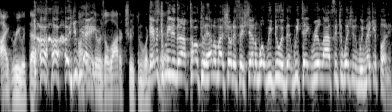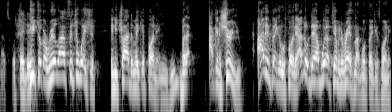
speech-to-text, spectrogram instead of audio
I agree with that. you, I hey, think there was a lot of truth in what he every comedian that I've talked to that had on my show, they say, Shannon, what we do is that we take real life situations and we make it funny. That's what they do. He took a real life situation and he tried to make it funny. Mm-hmm. But I, I can assure you, I didn't think it was funny. I know damn well Kevin Durant's not going to think it's funny.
